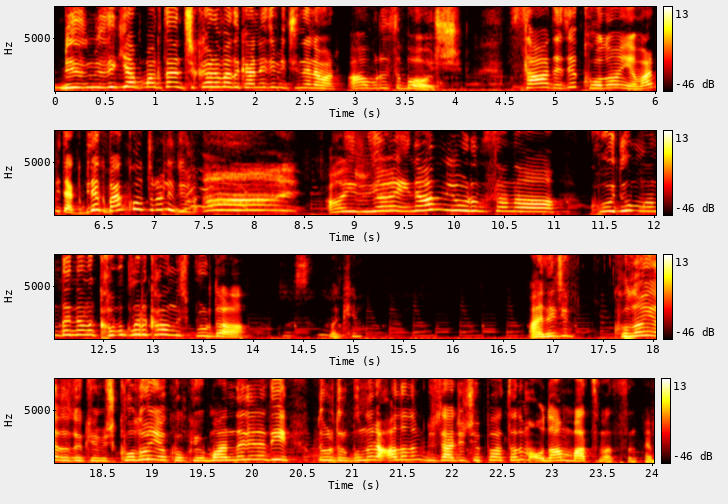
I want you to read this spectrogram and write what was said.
Biz müzik yapmaktan çıkaramadık anneciğim içinde ne var? Aa burası boş. Sadece kolonya var. Bir dakika bir dakika ben kontrol ediyorum. Ay, Rüya inanmıyorum sana. Koyduğum mandalina'nın kabukları kalmış burada. Bakayım. Anneciğim kolonya da dökülmüş. Kolonya kokuyor. Mandalina değil. Dur dur bunları alalım güzelce çöpe atalım odan batmasın. Ya,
